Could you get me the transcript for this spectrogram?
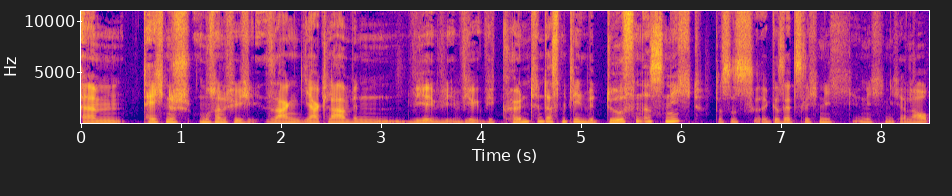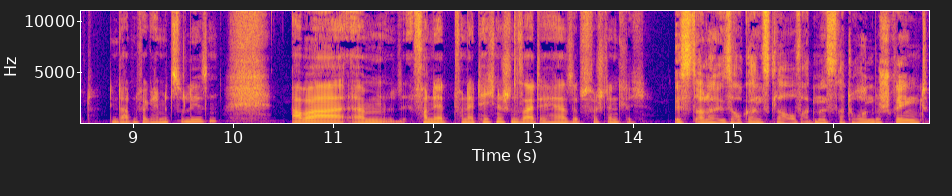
ähm, technisch muss man natürlich sagen, ja klar, wenn wir, wir, wir könnten das mitlesen, wir dürfen es nicht. Das ist äh, gesetzlich nicht, nicht, nicht erlaubt, den Datenverkehr mitzulesen. Aber ähm, von, der, von der technischen Seite her selbstverständlich. Ist allerdings auch ganz klar auf Administratoren beschränkt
